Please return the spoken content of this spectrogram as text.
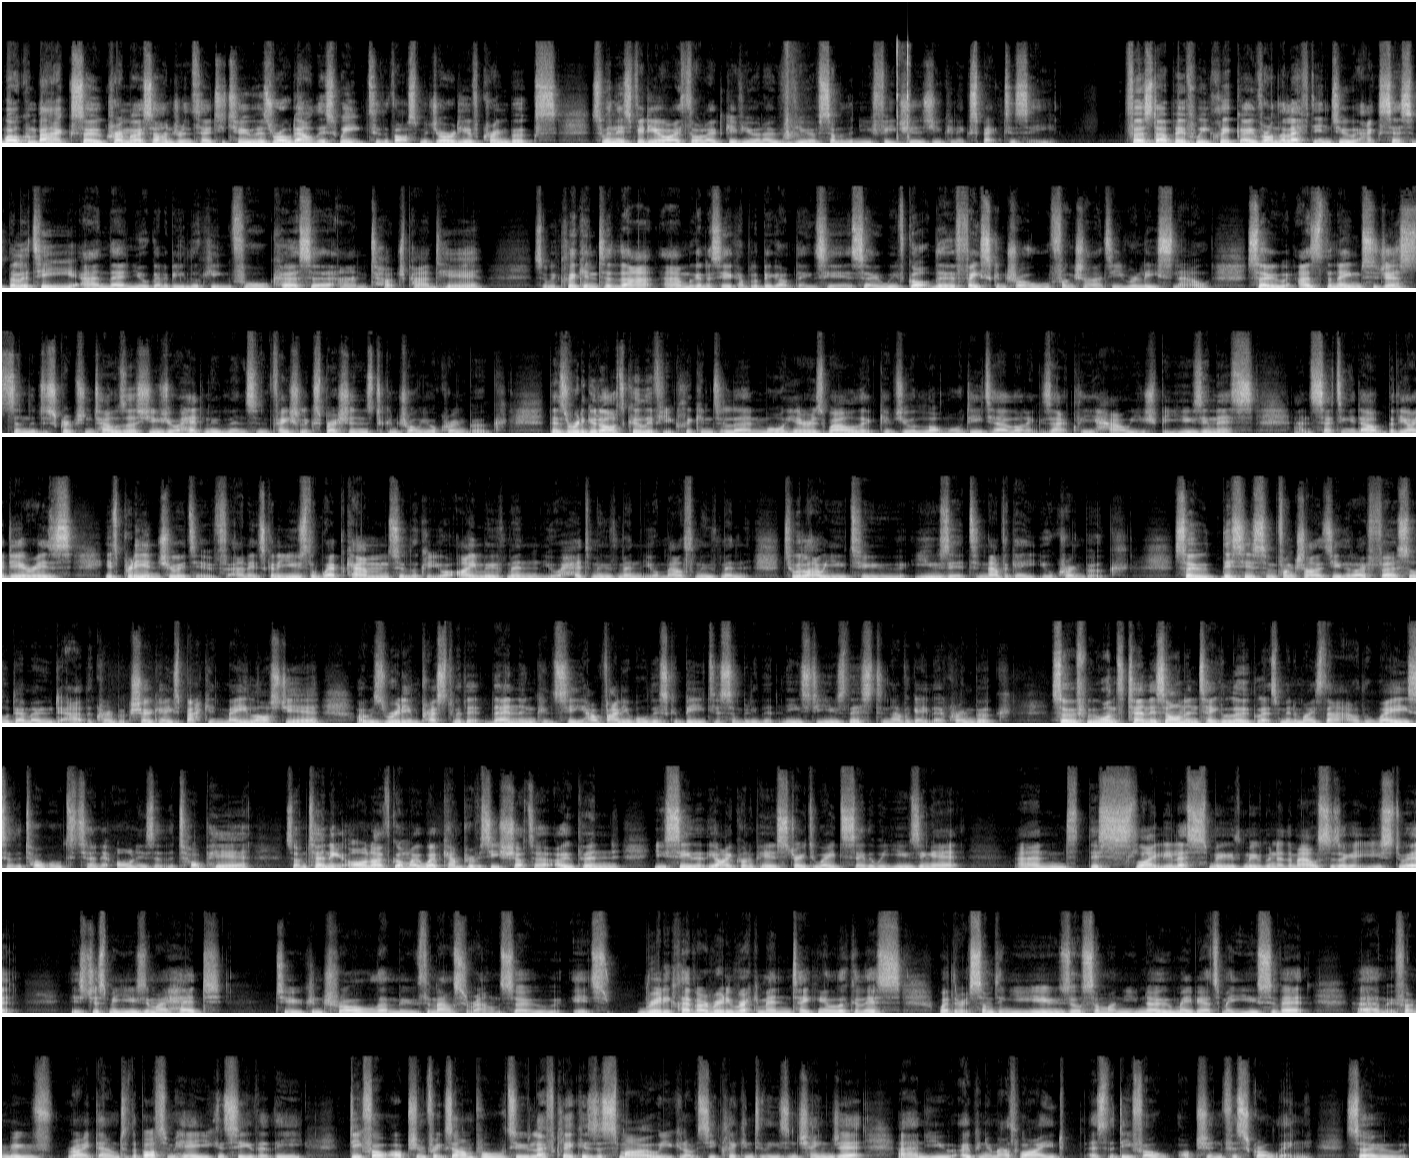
Welcome back. So Chrome OS 132 has rolled out this week to the vast majority of Chromebooks. So in this video, I thought I'd give you an overview of some of the new features you can expect to see. First up, if we click over on the left into accessibility, and then you're going to be looking for cursor and touchpad here. So we click into that and we're going to see a couple of big updates here. So we've got the face control functionality released now. So as the name suggests and the description tells us, use your head movements and facial expressions to control your Chromebook. There's a really good article if you click into learn more here as well that gives you a lot more detail on exactly how you should be using this and setting it up. But the idea is it's pretty intuitive and it's going to use the webcam to look at your eye movement, your head movement, your mouth movement to allow you to use it to navigate your Chromebook. So this is some functionality that I first saw demoed at the Chromebook Showcase back in May last year. I was really impressed with it then and could see how valuable this could be to somebody that needs to use this to navigate their Chromebook. So if we want to turn this on and take a look, let's minimize that out of the way. So the toggle to turn it on is at the top here. So I'm turning it on. I've got my webcam privacy shutter open. You see that the icon appears straight away to say that we're using it. And this slightly less smooth movement of the mouse as I get used to it is just me using my head to control and move the mouse around. So it's really clever. I really recommend taking a look at this, whether it's something you use or someone you know may be able to make use of it. Um, if I move right down to the bottom here, you can see that the default option, for example, to left click is a smile. You can obviously click into these and change it, and you open your mouth wide as the default option for scrolling. So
